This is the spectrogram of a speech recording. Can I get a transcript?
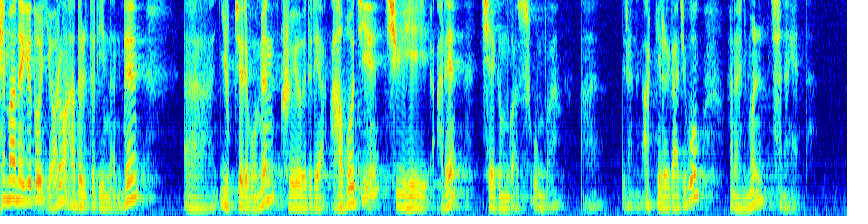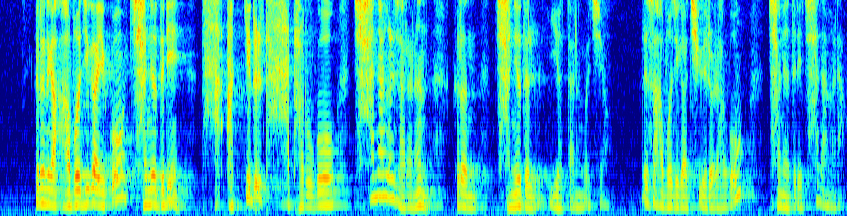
해만에게도 여러 아들들이 있는데 아, 6절에 보면 그들의 아버지의 지휘 아래 재금과 수금과 아, 이런 악기를 가지고 하나님을 찬양했다. 그러니까 아버지가 있고 자녀들이 다 악기를 다 다루고 찬양을 잘하는 그런 자녀들이었다는 거지요. 그래서 아버지가 지휘를 하고 자녀들이 찬양을 하고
